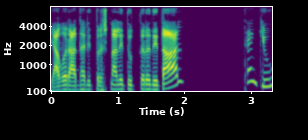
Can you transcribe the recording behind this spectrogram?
यावर आधारित प्रश्नाले ते उत्तरं देताल? थँक्यू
